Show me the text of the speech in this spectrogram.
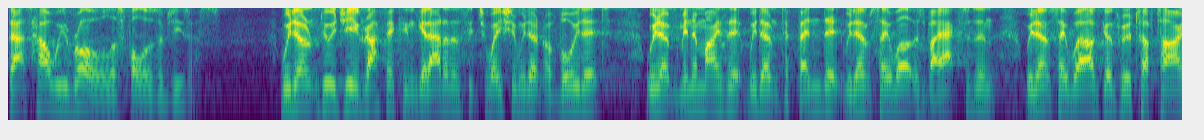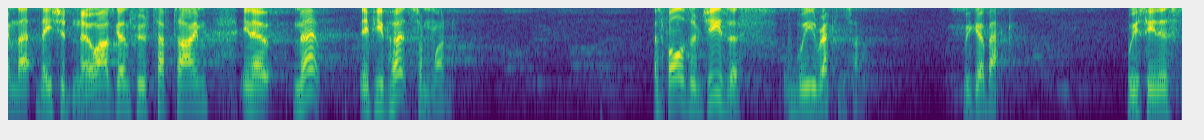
That's how we roll as followers of Jesus. We don't do a geographic and get out of the situation, we don't avoid it. We don't minimize it. We don't defend it. We don't say, well, it was by accident. We don't say, well, I was going through a tough time. That they should know I was going through a tough time. You know, no. If you've hurt someone, as followers of Jesus, we reconcile. We go back. We see this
